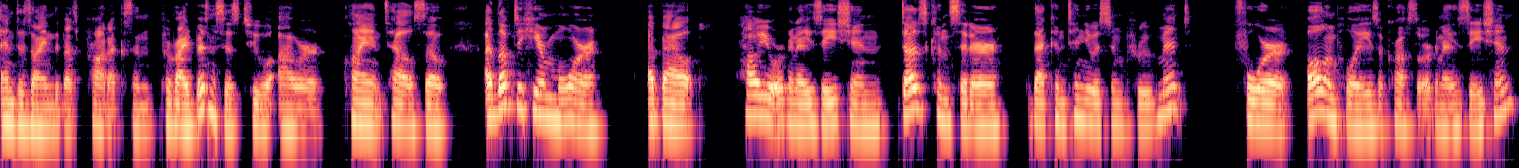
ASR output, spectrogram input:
and design the best products and provide businesses to our clientele. So, I'd love to hear more about how your organization does consider that continuous improvement for all employees across the organization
